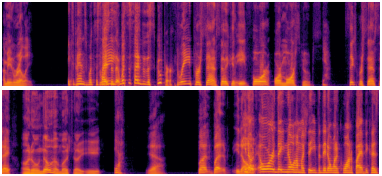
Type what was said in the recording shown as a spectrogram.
I mean, really. It depends. What's the size of the What's the size of the scooper? Three percent say they can eat four or more scoops. Yeah. Six percent say I don't know how much I eat. Yeah. Yeah. But but you know, You know, or they know how much they eat, but they don't want to quantify it because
